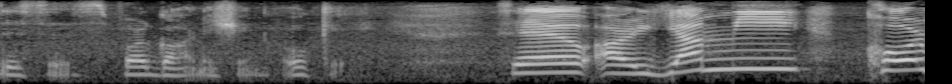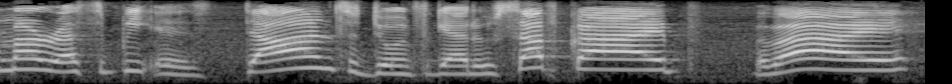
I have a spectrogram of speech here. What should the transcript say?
this is for garnishing. Okay. So our yummy korma recipe is done. So don't forget to subscribe. Bye bye.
